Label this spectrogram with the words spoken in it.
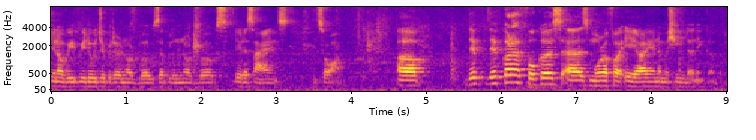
you know, we, we do Jupyter notebooks, Zeppelin notebooks, data science, and so on. Uh, they've, they've got a focus as more of an AI and a machine learning company.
